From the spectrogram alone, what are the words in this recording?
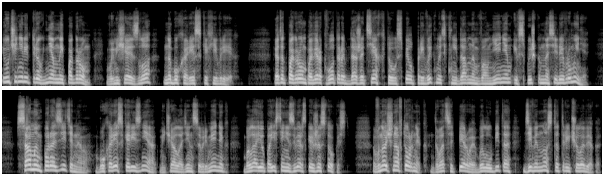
и учинили трехдневный погром, вымещая зло на бухарестских евреях. Этот погром поверг в оторопь даже тех, кто успел привыкнуть к недавним волнениям и вспышкам насилия в Румынии. Самым поразительным в бухарестской резне, отмечал один современник, была ее поистине зверская жестокость. В ночь на вторник, 21 было убито 93 человека.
